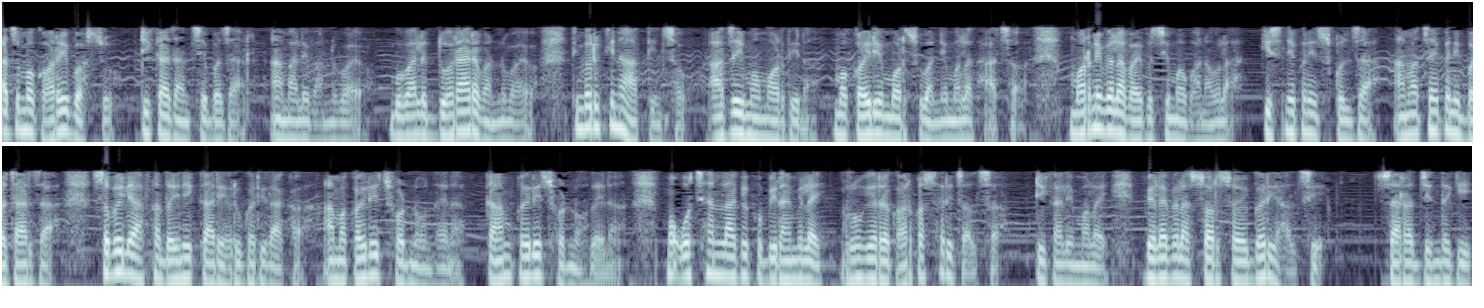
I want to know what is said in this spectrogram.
आज म घरै बस्छु टिका जान्छे बजार आमाले भन्नुभयो बुबाले दोहोऱ्याएर भन्नुभयो तिमीहरू किन हात्तिन्छौ आजै म मर्दिनँ। म कहिले मर्छु भन्ने मलाई थाहा छ। मर्ने बेला भएपछि म भनौँला किस्ने पनि स्कुल जा आमा चाहिँ पनि बजार जा। सबैले आफ्ना दैनिक कार्यहरू गरिराख। आमा कहिले छोड्नु हुँदैन काम कहिले छोड्नु हुँदैन। म ओछ्यान लागेको बिरामीलाई रोगेर घर कसरी चल्छ? टिकाले मलाई बेला बेला सरसहयोग गरिहाल्छे। सारा जिन्दगी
